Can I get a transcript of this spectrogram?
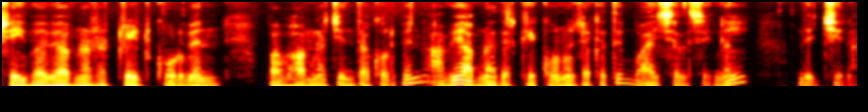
সেইভাবে আপনারা ট্রেড করবেন বা ভাবনা চিন্তা করবেন, আমি আপনাদেরকে কোনো জায়গাতে বাইসেল সিগন্যাল দিচ্ছি না।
